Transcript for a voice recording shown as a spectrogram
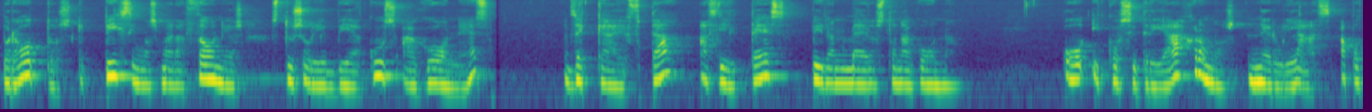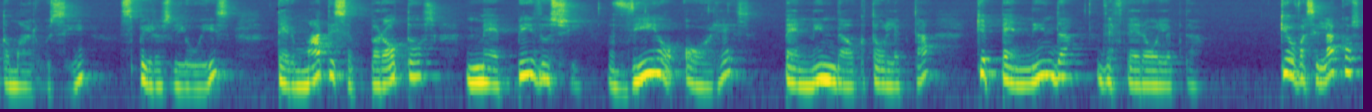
πρώτος επίσημος μαραθώνιος στους Ολυμπιακούς Αγώνες, 17 αθλητές πήραν μέρος στον αγώνα. Ο 23χρονος Νερουλάς από το Μαρούσι, Σπύρος Λούις, τερμάτισε πρώτος με επίδοση 2 ώρες 58 λεπτά και 50 δευτερόλεπτα. Και ο Βασιλάκος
